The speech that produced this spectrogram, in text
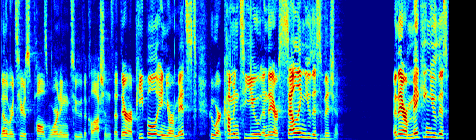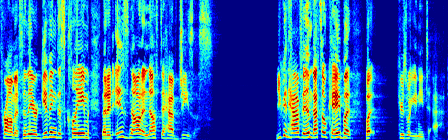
In other words, here's Paul's warning to the Colossians that there are people in your midst who are coming to you and they are selling you this vision. And they are making you this promise and they are giving this claim that it is not enough to have Jesus. You can have him, that's okay, but, but here's what you need to add.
